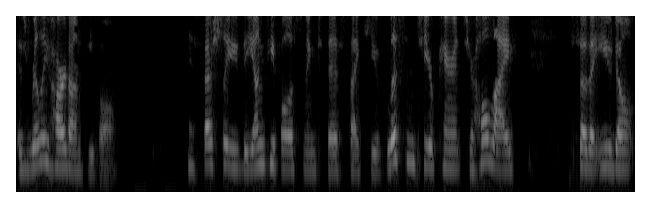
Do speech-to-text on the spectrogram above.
is really hard on people, especially the young people listening to this. Like you've listened to your parents your whole life so that you don't,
